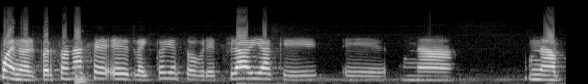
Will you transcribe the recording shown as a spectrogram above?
Bueno, el personaje, es la historia es sobre Flavia, que es eh, una, una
